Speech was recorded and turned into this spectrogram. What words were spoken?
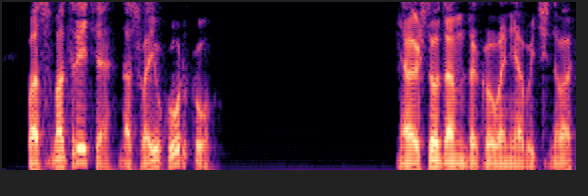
— Посмотрите на свою куртку. — А что там такого необычного?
